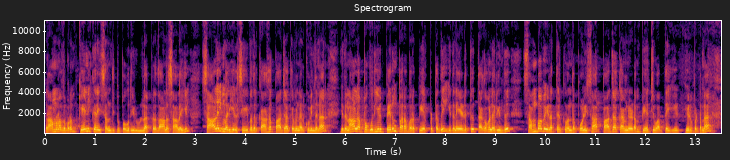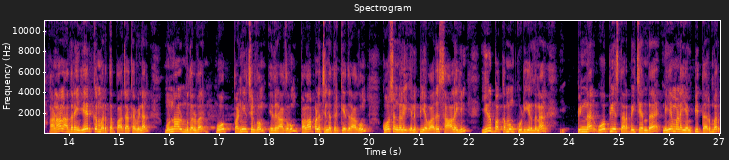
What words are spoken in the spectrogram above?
ராமநாதபுரம் கேணிக்கரை சந்திப்பு பகுதியில் உள்ள பிரதான சாலையில் சாலை மறியல் செய்வதற்காக பாஜகவினர் குவிந்தனர். இதனால் அப்பகுதியில் பெரும் பரபரப்பு ஏற்பட்டது. இதனையடுத்து தகவல் அறிந்து சம்பவ இடத்திற்கு வந்த போலீசார் பாஜகவினரிடம் பேச்சுவார்த்தை ஈடுபட்டனர். ஆனால் அதனை ஏற்க மறுத்த பாஜகவினர் முன்னாள் முதல்வர் ஓ பன்னீர்செல்வம் எதிராகவும் பலாப்பழ சின்னத்திற்கு எதிராகவும் கோஷங்களை எழுப்பியவாறு சாலையின் இரு பக்கமும் கூடியிருந்தனர். பின்னர் ஓபிஎஸ் தரப்பைச் சேர்ந்த நியமன எம்பி தர்மர்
